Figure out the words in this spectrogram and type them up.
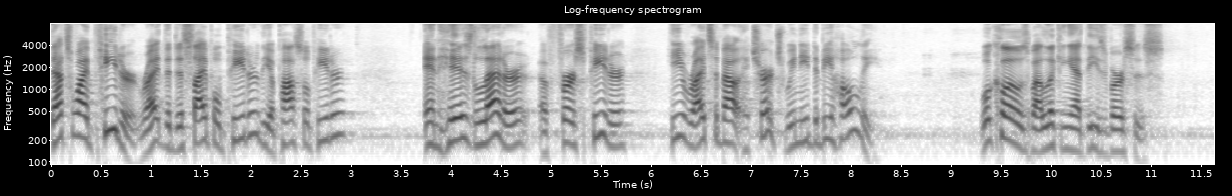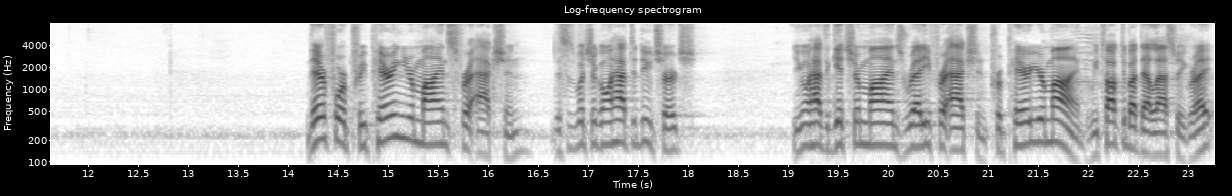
That's why Peter, right, the disciple Peter, the apostle Peter, in his letter of First Peter, he writes about church, we need to be holy. We'll close by looking at these verses. Therefore, preparing your minds for action, this is what you're going to have to do, church. You're going to have to get your minds ready for action. Prepare your mind. We talked about that last week, right?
